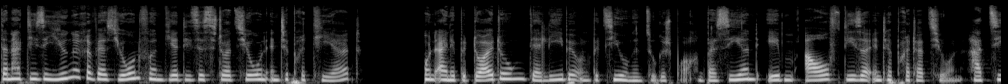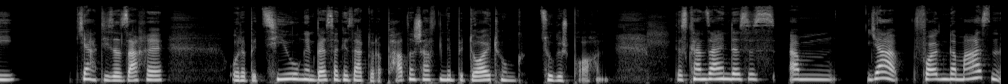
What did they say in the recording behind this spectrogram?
dann hat diese jüngere Version von dir diese Situation interpretiert und eine Bedeutung der Liebe und Beziehungen zugesprochen, basierend eben auf dieser Interpretation. Hat sie, ja, dieser Sache oder Beziehungen besser gesagt oder Partnerschaften eine Bedeutung zugesprochen. Das kann sein, dass es ähm, ja folgendermaßen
